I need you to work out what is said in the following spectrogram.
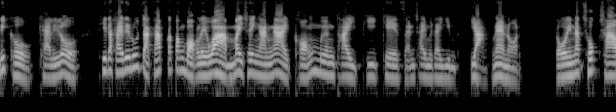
นิโคแคลิโลที่ถ้าใครได้รู้จักครับก็ต้องบอกเลยว่าไม่ใช่งานง่ายของเมืองไทย PK แสนชัยมวยไทยยิมอย่างแน่นอน โดยนักชกชาว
